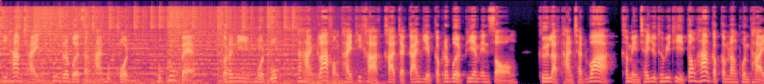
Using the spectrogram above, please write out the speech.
ที่ห้ามใช้ทุ่นระเบิดสังหารบุคคล ทุกรูปแบบ กรณีหมวดบุ๊กทหารกล้าของไทยที่ขาขาดจากการเหยียบกับระเบิด PMN2 คือหลักฐานชัดว่าเขมรใช้ยุทธวิธีต้องห้ามกับกำลังพลไทย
